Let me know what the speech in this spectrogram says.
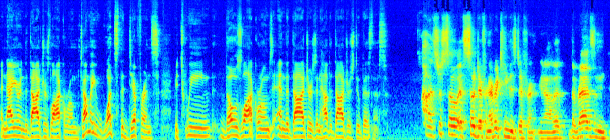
and now you're in the Dodgers locker room. Tell me what's the difference between those locker rooms and the Dodgers and how the Dodgers do business? Oh, it's just so it's so different. Every team is different. You know, the the Reds and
